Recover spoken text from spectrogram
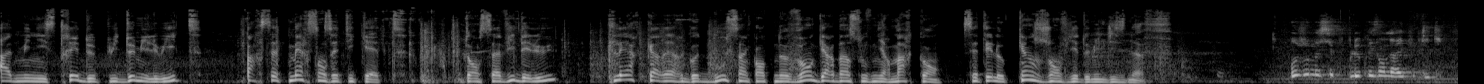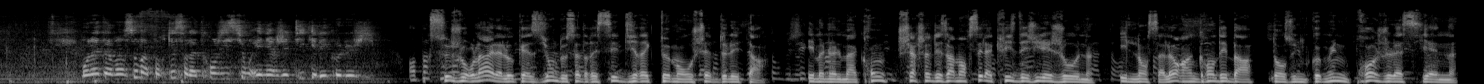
administré depuis 2008 par cette mère sans étiquette. Dans sa vie d'élu, Claire Carrère-Godbout, 59 ans, garde un souvenir marquant. C'était le 15 janvier 2019. Bonjour Monsieur le Président de la République. Mon intervention va porter sur la transition énergétique et l'écologie. Ce jour-là, elle a l'occasion de s'adresser directement au chef de l'État. Emmanuel Macron cherche à désamorcer la crise des Gilets jaunes. Il lance alors un grand débat dans une commune proche de la sienne.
